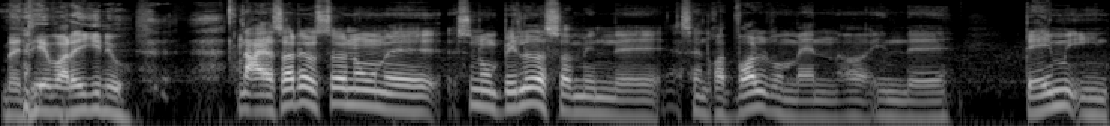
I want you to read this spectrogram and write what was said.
men det var det ikke endnu. Nej, og så er det jo sådan nogle, øh, sådan nogle billeder som en, øh, altså en revolvermand og en øh, dame i en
